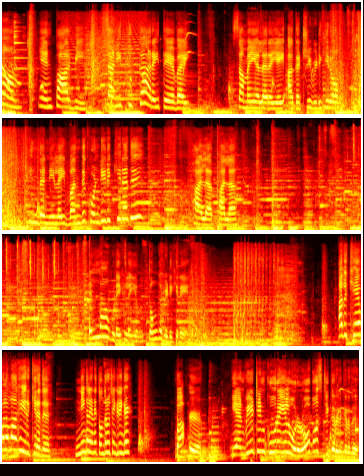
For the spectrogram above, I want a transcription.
ஆம் என் பார்பி தனி துக்க அறை தேவை. சமையலறையை அகற்றி விடுகிறோம். இந்த நிலை வந்து கொண்டிருக்கிறது. பல பல. எல்லா உடைகளையும் தொங்க விடுகிறேன். அது கேவலமாக இருக்கிறது. நீங்கள் என்னை தொந்தரவு செய்கிறீர்கள்? என் வீட்டின் கூரையில் ஒரு ரோபோ ஸ்டிக்கர் இருக்கிறது.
